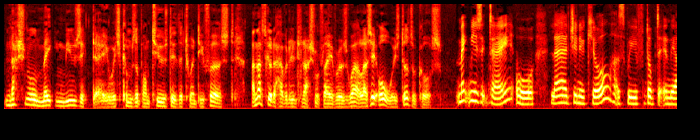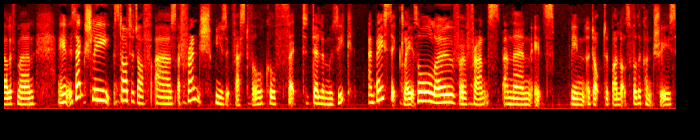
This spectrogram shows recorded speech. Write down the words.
National Making Music Day, which comes up on Tuesday the 21st. And that's going to have an international flavour as well, as it always does, of course. Make Music Day, or L'air Jinukiol, as we've dubbed it in the Isle of Man, um, it's actually started off as a French music festival called Fête de la Musique. And basically, it's all over France, and then it's been adopted by lots of other countries.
